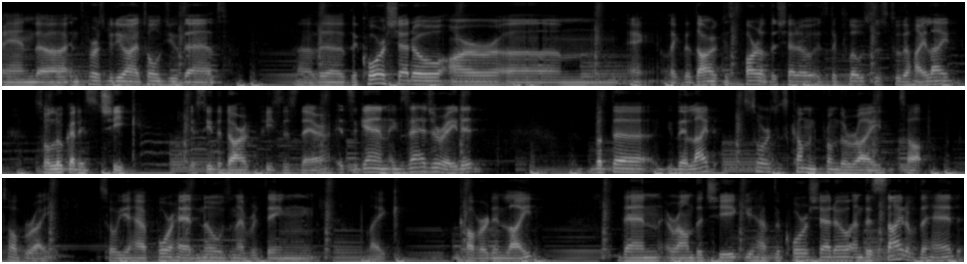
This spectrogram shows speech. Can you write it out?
And uh, in the first video I told you that uh, the the core shadow are um, like the darkest part of the shadow is the closest to the highlight so look at his cheek. You see the dark pieces there. It's again exaggerated, but the the light source is coming from the right top, top right. So you have forehead, nose, and everything like covered in light. Then around the cheek you have the core shadow, and the side of the head,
